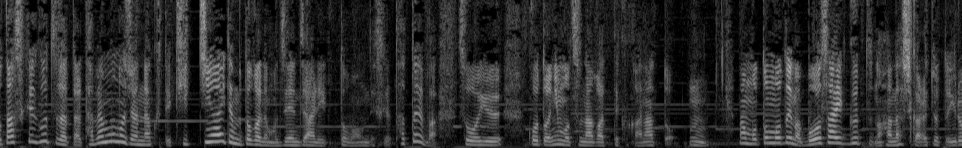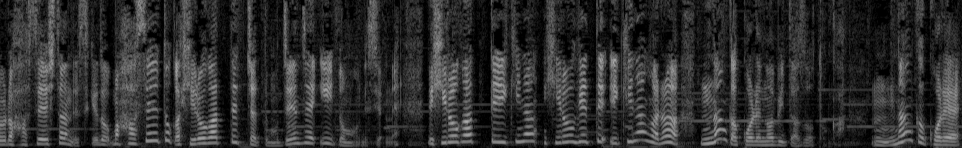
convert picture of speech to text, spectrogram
お助けグッズだったら食べ物じゃなくてキッチンアイテムとかでも全然ありと思うんですけど、例えばそういうことにもつながっていくかなと。うん。まあ、もともと今防災グッズの話からちょっといろいろ派生したんですけど、まあ、派生とか広がってっちゃっても全然いいと思うんですよね。で、広がっていきな、広げていきながら、なんかこれ伸びたぞとか、うん、なんかこれ、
